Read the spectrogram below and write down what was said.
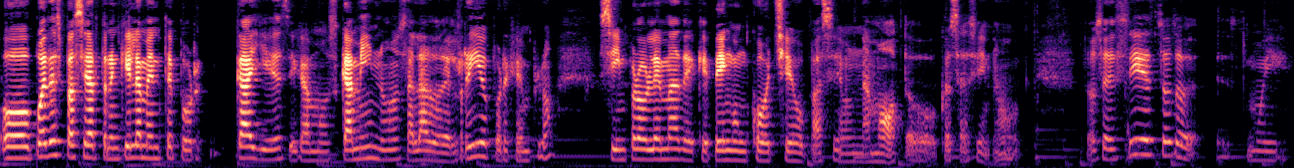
O puedes pasear tranquilamente por calles, digamos, caminos al lado del río, por ejemplo, sin problema de que venga un coche o pase una moto o cosas así, ¿no? Entonces, sí, es todo es muy,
